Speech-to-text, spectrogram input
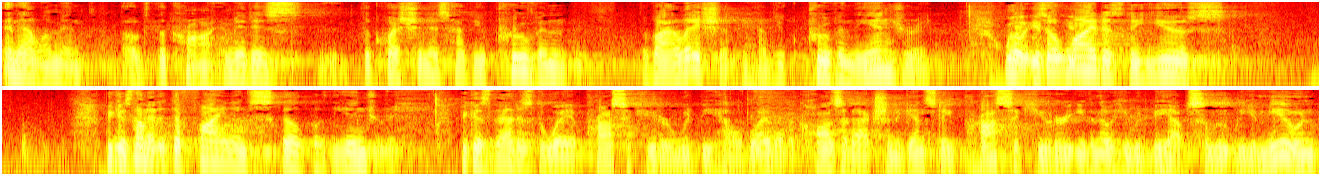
an element of the crime. It is, the question is, have you proven the violation? Mm-hmm. Have you proven the injury? Well, so why does the use because become that, the defining scope of the injury? Because that is the way a prosecutor would be held liable. The cause of action against a prosecutor, even though he would be absolutely immune,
